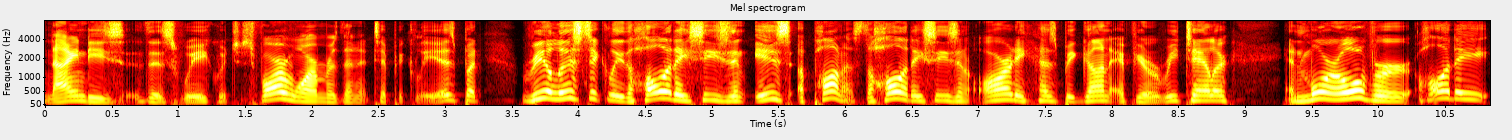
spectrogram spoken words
90s this week, which is far warmer than it typically is. But realistically, the holiday season is upon us. The holiday season already has begun if you're a retailer. And moreover, holiday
